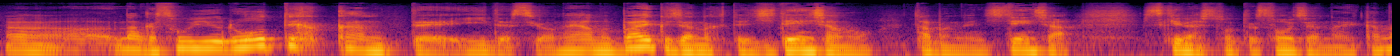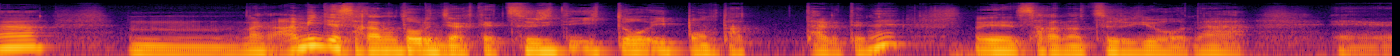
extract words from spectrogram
あなんかそういうローテク感っていいですよね。あのバイクじゃなくて自転車の多分ね自転車好きな人ってそうじゃないかな。うんなんか網で魚取るんじゃなくて釣り糸一本立って垂れてねで魚釣るような、えー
